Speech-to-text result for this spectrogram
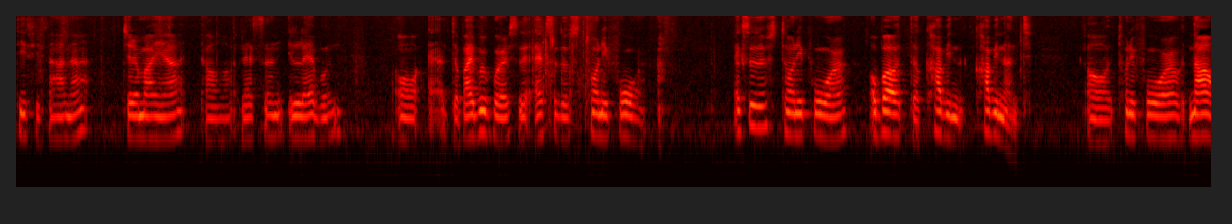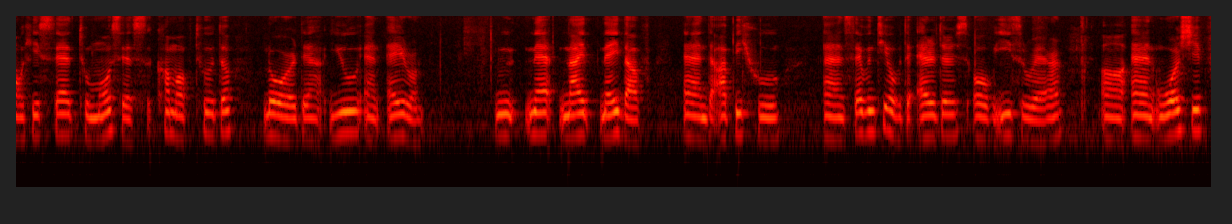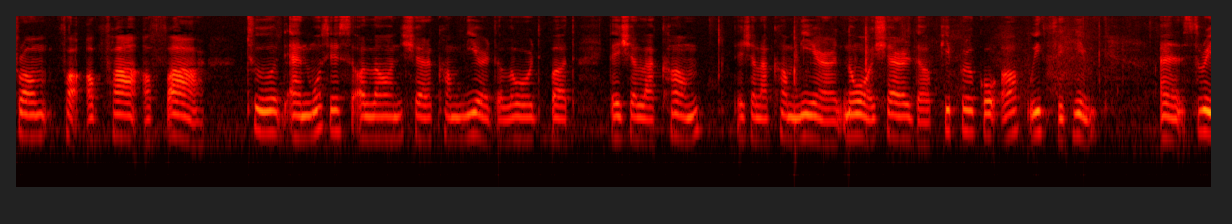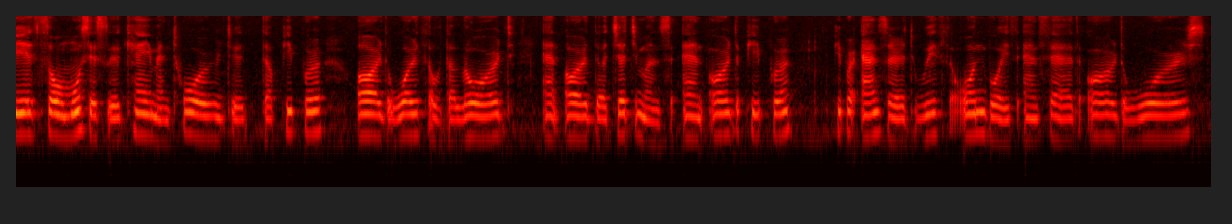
this is Hana, Jeremiah uh, lesson 11, uh, the Bible verse Exodus 24. Exodus 24 about the covenant. Uh, 24 Now he said to Moses, Come up to the Lord, you and Aaron, Nadab and Abihu, and 70 of the elders of Israel uh, and worship from far, afar, afar. To and Moses alone shall come near the Lord, but they shall not come, they shall not come near, nor shall the people go up with him. And three, so Moses came and told the people all the words of the Lord and all the judgments, and all the people People answered with one voice and said, All the words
